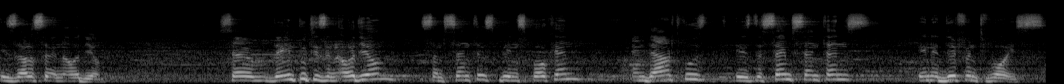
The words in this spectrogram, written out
is also an audio. So the input is an audio, some sentence being spoken, and the output is the same sentence in a different voice.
